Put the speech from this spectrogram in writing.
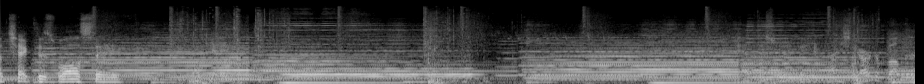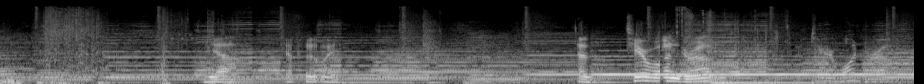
I'll check this wall save. Okay. Yeah. Yeah, definitely. A tier one drone. A tier one drone.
